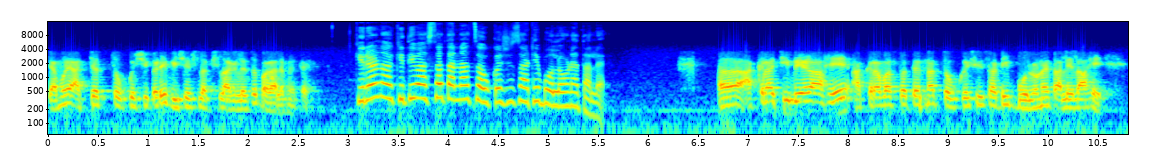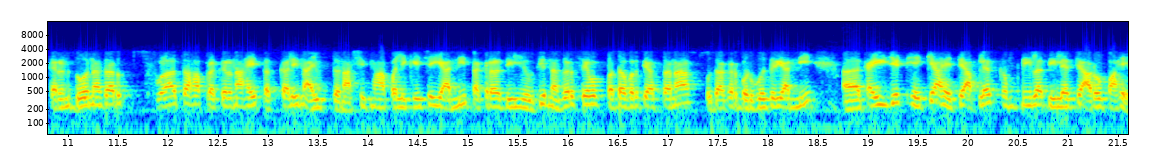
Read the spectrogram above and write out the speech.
त्यामुळे आजच्या चौकशीकडे विशेष लक्ष लागल्याचं बघायला मिळत आहे किरण किती वाजता त्यांना चौकशीसाठी बोलवण्यात आलंय? अकराची वेळ आहे. अकरा वाजता त्यांना चौकशीसाठी बोलवण्यात आलेलं आहे. कारण दोन हजार सोळाचा हा प्रकरण आहे. तत्कालीन आयुक्त नाशिक महापालिकेचे यांनी तक्रार दिली होती. नगरसेवक पदावरती असताना सुधाकर बडगोजर यांनी काही जे ठेके आहेत ते आपल्याच कंपनीला दिल्याचे आरोप आहे.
